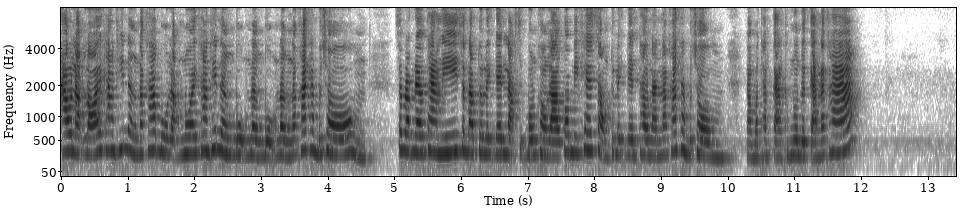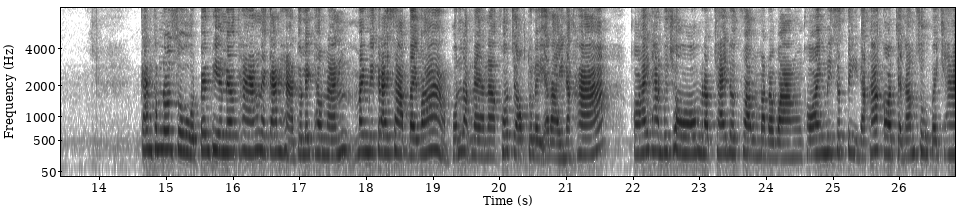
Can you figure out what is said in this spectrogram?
เอาหลักร้อยครั้งที่หนึ่งนะคะบวกหลักหน่วยครั้งที่หนึ่งบวกหนึ่งบวกหนึ่งนะคะท่านผู้ชมสำหรับแนวทางนี้สำหรับตัวเลขเด่นหลักสิบบนของเราก็มีแค่สองตัวเลขเด่นเท่านั้นนะคะท่านผู้ชม เรามาทำการคำนวณโดยกันนะคะ การคำนวณสูตรเป็นเพียงแนวทางในการหาตัวเลขเท่านั้น ไม่มีใครทราบได้ว่าผลลัพธ์ในอนาคตจะออกตัวเลขอะไรนะคะ ขอให้ท่านผู้ชมรับใช้โดยความระมัดระวัง ขอให้มีสตินะคะ ก่อนจะนำสูตรไปใช้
